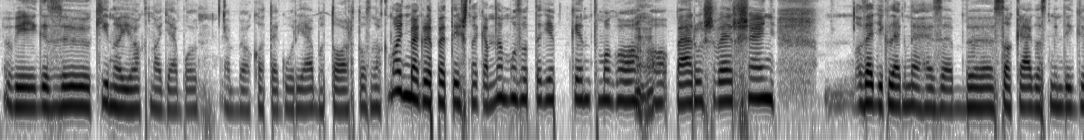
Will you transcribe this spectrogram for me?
végző kínaiak nagyjából ebbe a kategóriába tartoznak. Nagy meglepetés nekem nem hozott egyébként maga uh-huh. a páros verseny. Az egyik legnehezebb szakág, azt mindig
